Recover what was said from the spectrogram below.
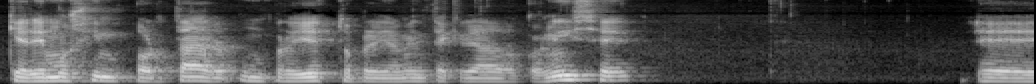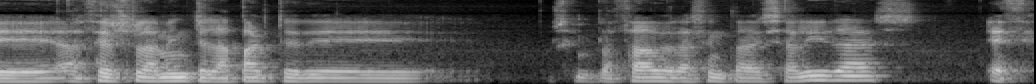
queremos importar un proyecto previamente creado con ISE, eh, hacer solamente la parte de pues, emplazado de las entradas y salidas, etc.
